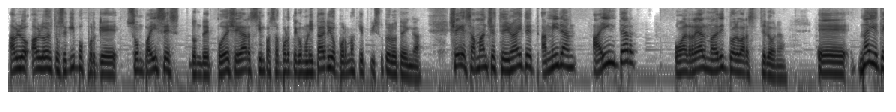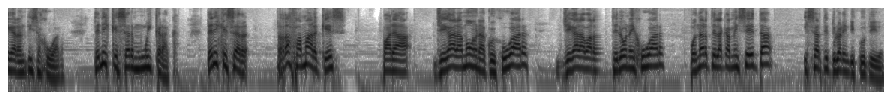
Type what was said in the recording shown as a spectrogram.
Hablo, de estos equipos porque son países donde podés llegar sin pasaporte comunitario por más que Pisuto lo tenga. Llegues a Manchester United, a Milan, a Inter o al Real Madrid o al Barcelona. Eh, nadie te garantiza jugar. Tenés que ser muy crack. Tenés que ser Rafa Márquez para llegar a Mónaco y jugar, llegar a Barcelona y jugar, ponerte la camiseta y ser titular indiscutido.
